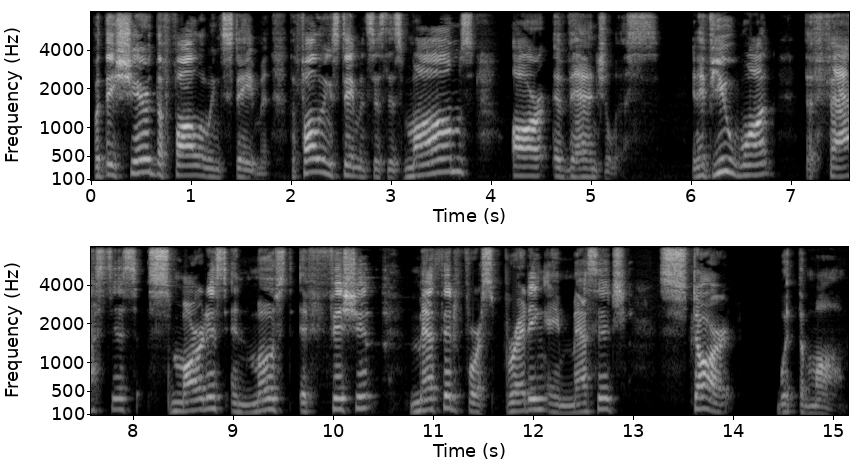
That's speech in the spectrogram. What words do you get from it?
but they shared the following statement. The following statement says this Moms are evangelists. And if you want the fastest, smartest, and most efficient method for spreading a message, start with the mom.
